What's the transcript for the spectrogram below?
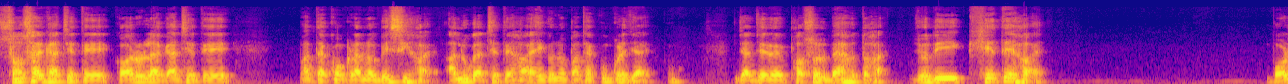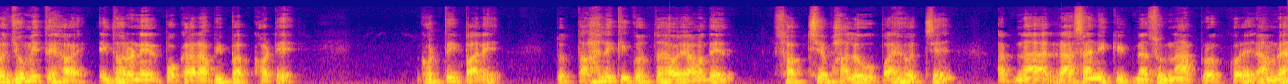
শশা গাছেতে, করলা গাছেতে পাতা কোঁকড়ানো বেশি হয়। আলু গাছেতে হয়, এগুলো পাতা কুঁকড়ে যায়, যার জন্য ফসল ব্যাহত হয়। যদি খেতে হয়, বড় জমিতে হয়, এই ধরনের পোকার আবির্ভাব ঘটে, ঘটতেই পারে, তো তাহলে কি করতে হবে আমাদের? সবচেয়ে ভালো উপায় হচ্ছে আপনার রাসায়নিক কীটনাশক না প্রয়োগ করে আমরা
